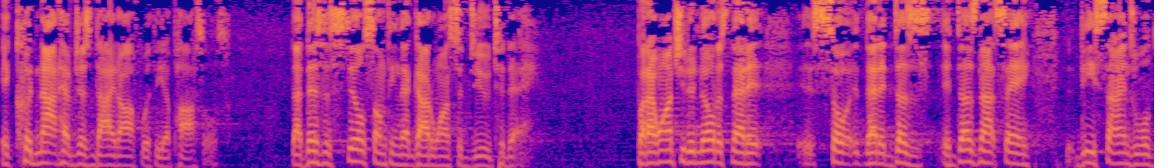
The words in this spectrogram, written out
it could not have just died off with the apostles. That this is still something that God wants to do today. But I want you to notice that it, so that it does, it does not say these signs will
